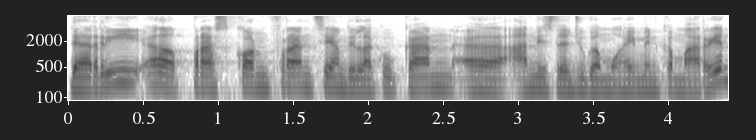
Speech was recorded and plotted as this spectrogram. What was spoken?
dari uh, press conference yang dilakukan uh, Anies dan juga Muhaimin kemarin,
